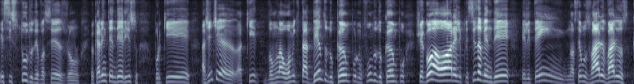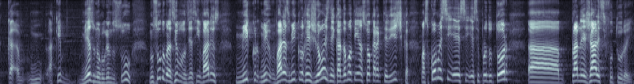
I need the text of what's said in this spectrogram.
esse estudo de vocês, João? Eu quero entender isso, porque a gente aqui, vamos lá, o homem que está dentro do campo, no fundo do campo, chegou a hora, ele precisa vender, ele tem, nós temos vários, vários aqui mesmo no Rio Grande do Sul, no sul do Brasil, vamos dizer assim, vários micro, várias micro-regiões, né? cada uma tem a sua característica, mas como esse, esse, esse produtor uh, planejar esse futuro aí?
